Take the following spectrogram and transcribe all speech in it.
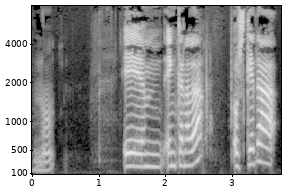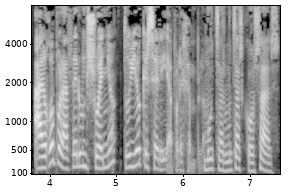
¿no? Eh, en Canadá, ¿os queda algo por hacer un sueño tuyo? ¿Qué sería, por ejemplo? Muchas, muchas cosas.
